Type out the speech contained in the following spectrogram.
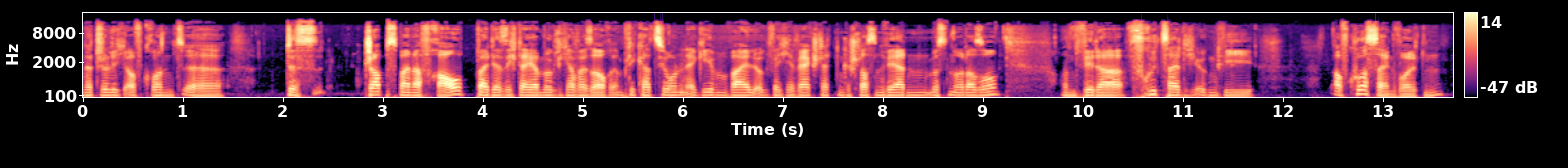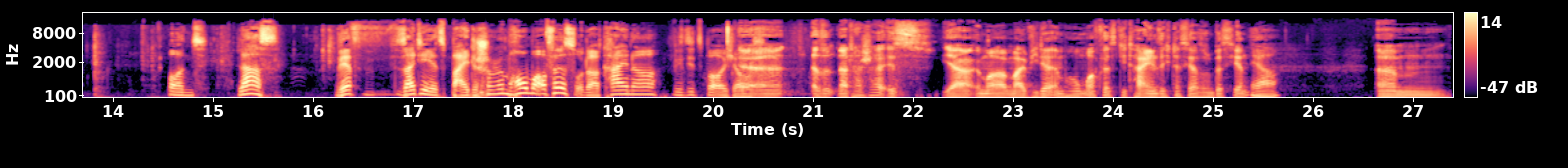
natürlich aufgrund äh, des Jobs meiner Frau, bei der sich da ja möglicherweise auch Implikationen ergeben, weil irgendwelche Werkstätten geschlossen werden müssen oder so. Und wir da frühzeitig irgendwie auf Kurs sein wollten. Und Lars, wer seid ihr jetzt beide schon im Homeoffice oder keiner? Wie sieht's bei euch aus? Äh, also Natascha ist ja immer mal wieder im Homeoffice. Die teilen sich das ja so ein bisschen. ja. ähm,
